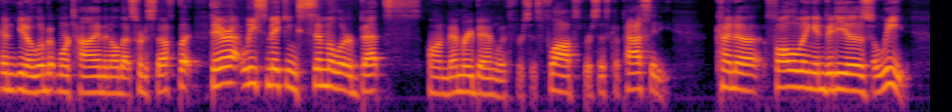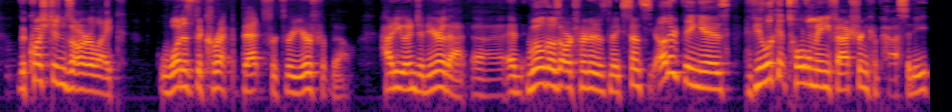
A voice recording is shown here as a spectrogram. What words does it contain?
and you know a little bit more time and all that sort of stuff. But they're at least making similar bets on memory bandwidth versus flops versus capacity, kind of following NVIDIA's lead. The questions are like, what is the correct bet for three years from now? How do you engineer that? Uh, and will those alternatives make sense? The other thing is, if you look at total manufacturing capacity,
